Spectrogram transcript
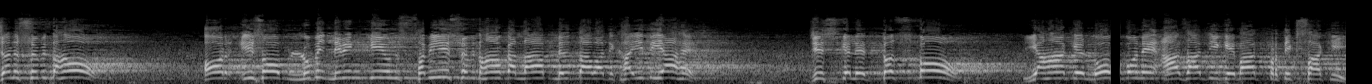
जन सुविधाओं और ईज ऑफ़ लिविंग की उन सभी सुविधाओं का लाभ मिलता हुआ दिखाई दिया है, जिसके लिए दशकों यहाँ के लोगों ने आज़ादी के बाद प्रतीक्षा की।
